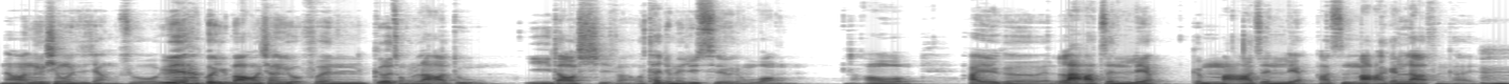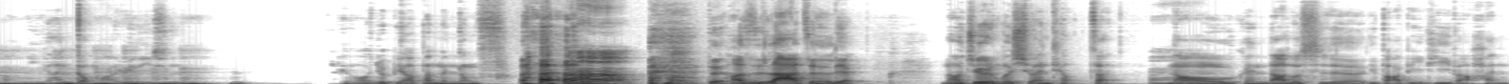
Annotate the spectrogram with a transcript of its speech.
然后那个新闻是讲说，因为它鬼金棒好像有分各种辣度一到十分，我太久没去吃，有点忘了，然后。还有一个辣增量跟麻增量，它是麻跟辣分开的，你应该很懂嘛？因为你是，然后就不要班门弄斧。对，它是辣增量，然后就有人会喜欢挑战，然后可能大家都吃的一把鼻涕一把汗的。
